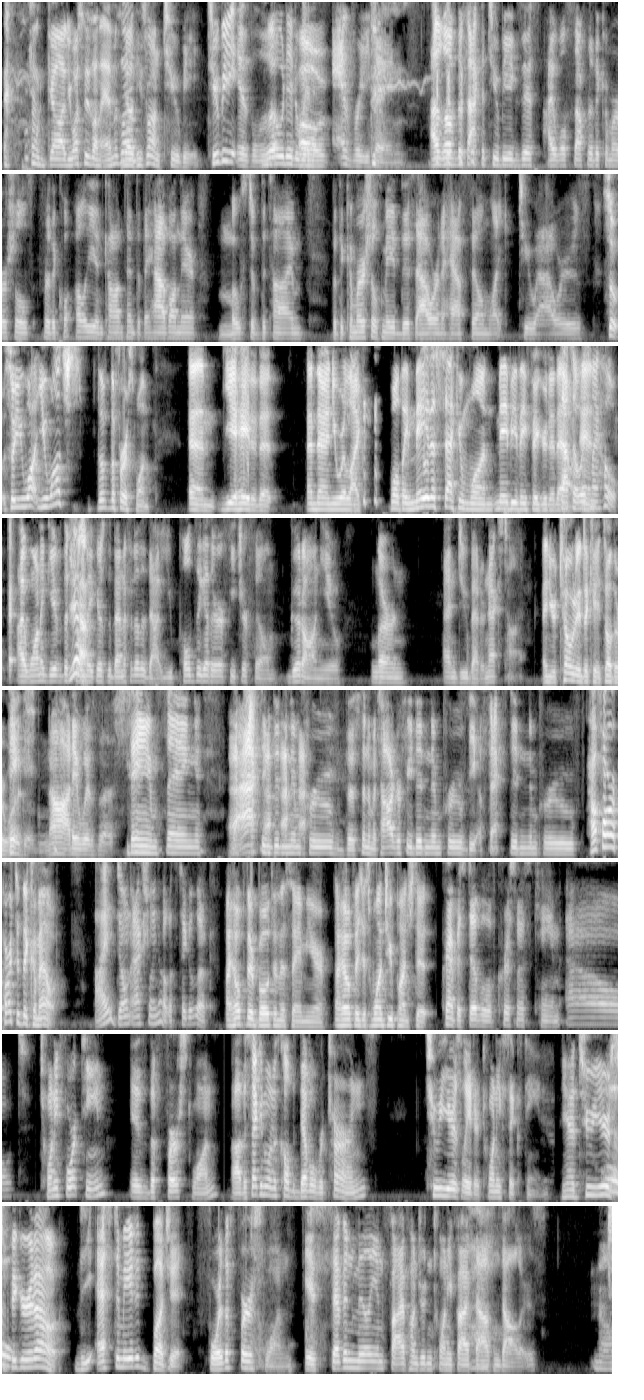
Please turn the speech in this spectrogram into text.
Oh my god, you watch these on Amazon? No, these were on Tubi. Tubi is loaded with Oh. everything. I love the fact that Tubi exists. I will suffer the commercials for the quality and content that they have on there most of the time. But the commercials made this hour and a half film like two hours. So so you wa- you watched the the first one and you hated it, and then you were like, "Well, they made a second one. Maybe they figured it out." That's always And- my hope. I want to give the Yeah. filmmakers the benefit of the doubt. You pulled together a feature film. Good on you. Learn and do better next time. And your tone indicates otherwise. They did not. It was the same thing. The acting didn't improve. The cinematography didn't improve. The effects didn't improve. How far apart did they come out? I don't actually know. Let's take a look. I hope they're both in the same year. I hope they just one two punched it. Krampus Devil of Christmas came out 2014 is the first one. Uh, the second one is called The Devil Returns. Two years later, 2016. You had two years Oh. to figure it out. The estimated budget for the first one is seven million five hundred and twenty-five thousand dollars. No.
